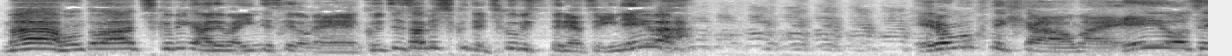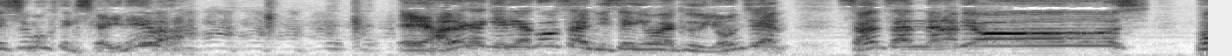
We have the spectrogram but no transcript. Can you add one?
まあ、本当は乳首があればいいんですけどね。口寂しくて乳首吸ってるやついねえわ。エロ目的か、お前、栄養摂取目的しかいねえわ。えー、腹がゲリアゴーさん2440円。三三七拍子パ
